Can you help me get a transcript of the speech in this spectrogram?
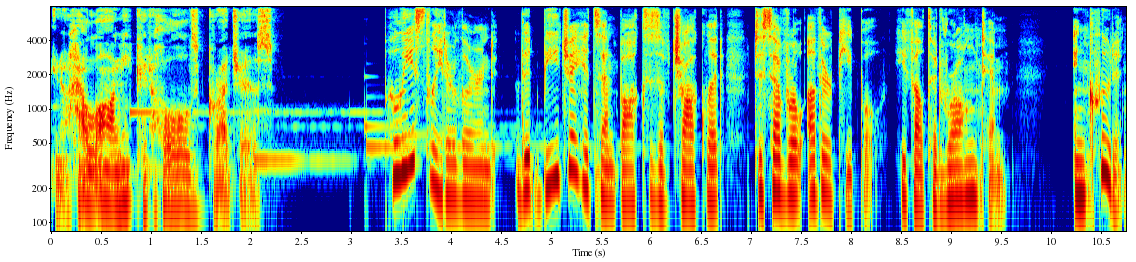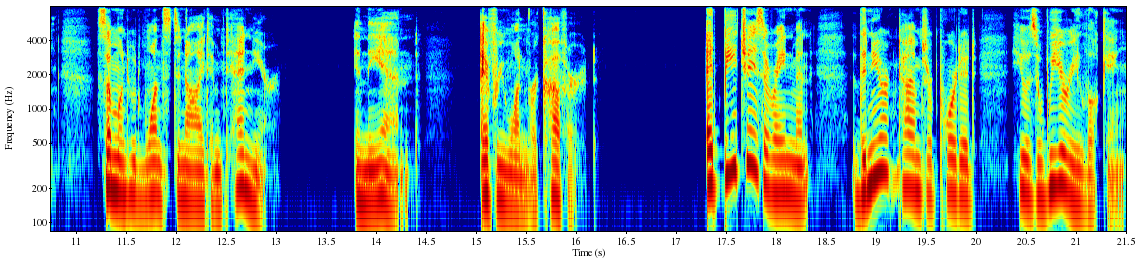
you know, how long he could hold grudges. Police later learned that BJ had sent boxes of chocolate to several other people he felt had wronged him, including someone who'd once denied him tenure. In the end, everyone recovered. At BJ's arraignment, the New York Times reported he was weary looking,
